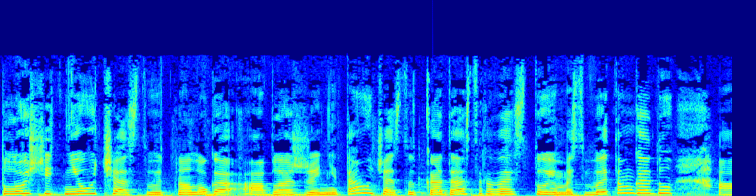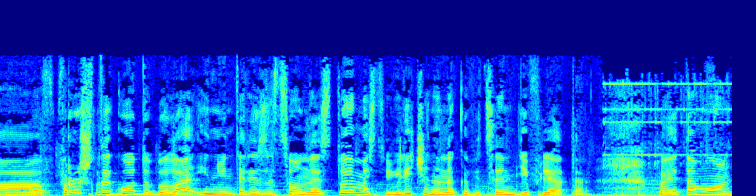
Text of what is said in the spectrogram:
площадь не участвует в налогообложении. Там участвует кадастровая стоимость. В этом году, а в прошлые годы была инвентаризационная стоимость увеличена на коэффициент дефлятор. Поэтому,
